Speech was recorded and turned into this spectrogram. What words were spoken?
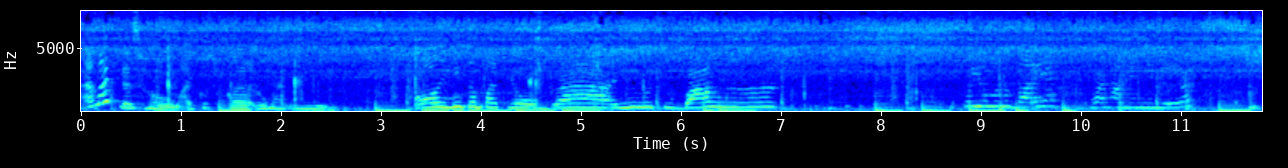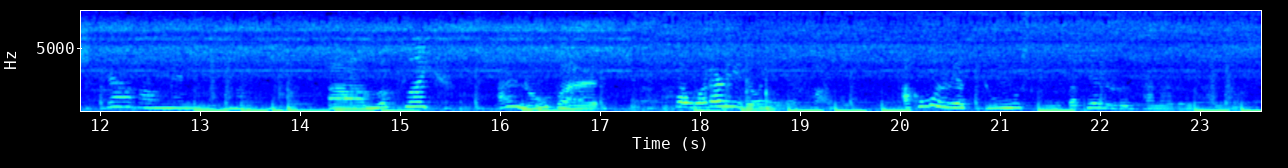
I like this home. Aku suka rumah ini. Oh, ini tempat yoga. Ini lucu banget. So you want to buy it for how many years? Yeah, how many money? Um, looks like I don't know, but So what are you doing in this house? aku mau lihat dulu sih. Tapi ada rencana-rencana.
